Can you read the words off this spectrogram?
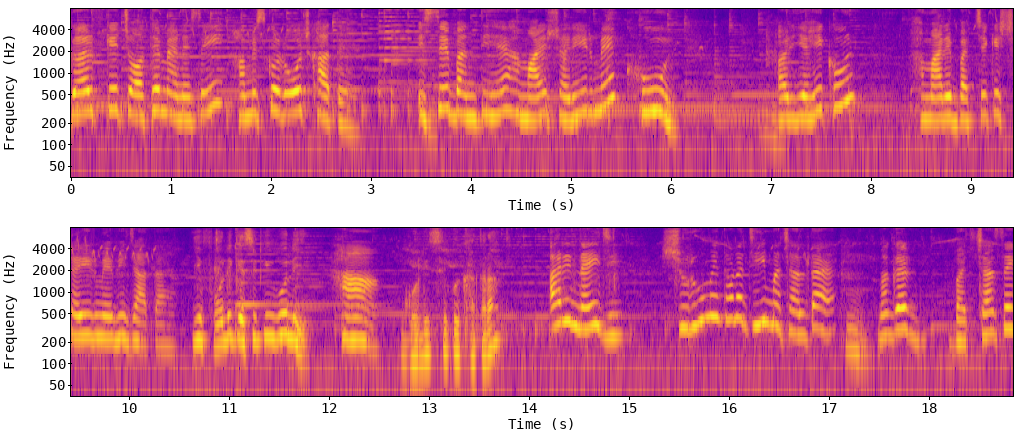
गर्भ के चौथे महीने से ही हम इसको रोज खाते हैं। इससे बनती है हमारे शरीर में खून। और यही खून हमारे बच्चे के शरीर में भी जाता है। ये फोलिक एसिड की गोली? हाँ। गोली से कोई खतरा? अरे नहीं जी शुरू में थोड़ा जी मचलता है मगर बच्चा से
